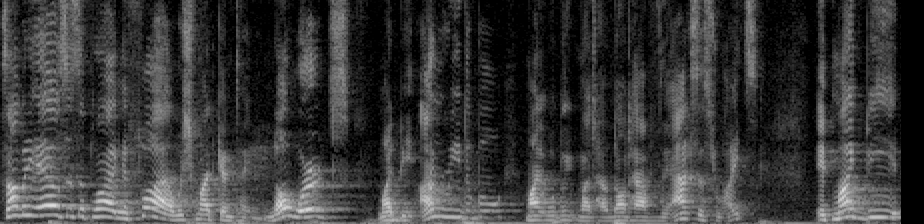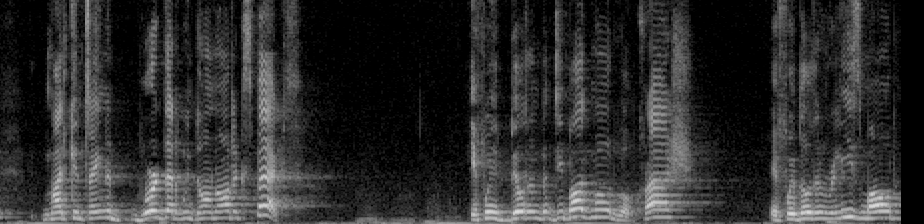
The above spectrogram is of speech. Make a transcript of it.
Somebody else is applying a file which might contain no words, might be unreadable, might, might have, not have the access rights. It might be might contain a word that we do not expect. If we build in debug mode, we'll crash. If we build in release mode,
